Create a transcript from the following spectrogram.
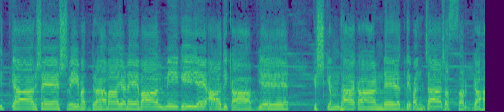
इत्यार्षे श्रीमद् रामायणे वाल्मीकीये आदिकाव्ये किष्किन्धाकाण्डे द्विपञ्चाशः सर्गः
